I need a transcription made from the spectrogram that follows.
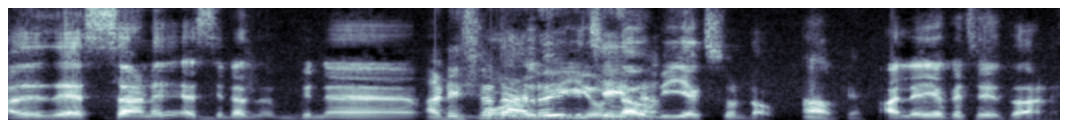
അതായത് എസ് ആണ്. എസിന്റെ പിന്നെ അഡീഷണൽ ബി എക്സ് ഉണ്ടാവും ആ ചെയ്തതാണ്.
